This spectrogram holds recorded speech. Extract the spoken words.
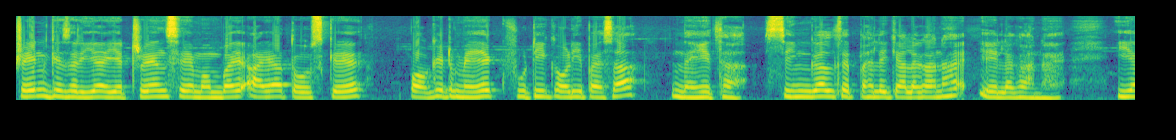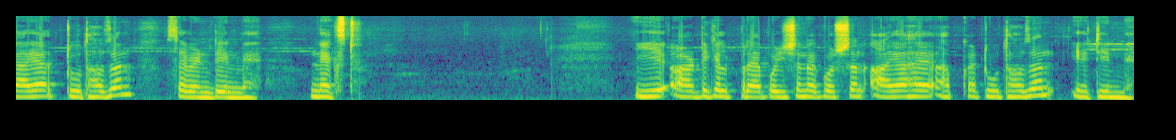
ट्रेन के ज़रिए या ट्रेन से मुंबई आया तो उसके पॉकेट में एक फूटी कौड़ी पैसा नहीं था। सिंगल से पहले क्या लगाना है? ए लगाना है। ये आया 2017 में। नेक्स्ट ये आर्टिकल प्रेपोजिशन का क्वेश्चन आया है आपका 2018 में।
